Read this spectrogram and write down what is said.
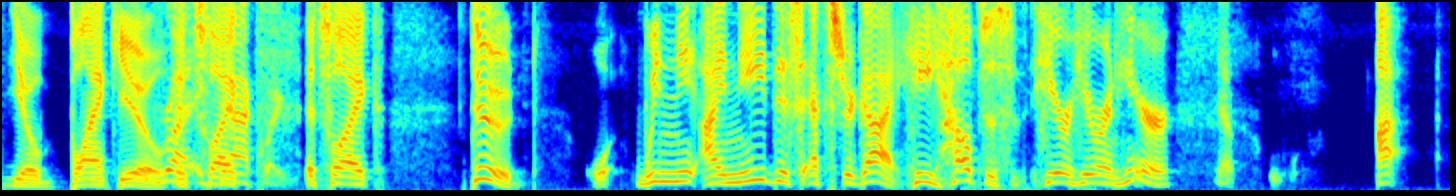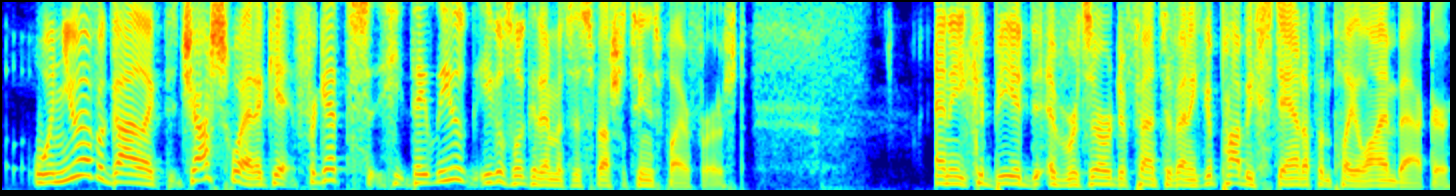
you know blank you. Right, it's like exactly. it's like, dude, we need. I need this extra guy. He helps us here, here, and here. Yep. When you have a guy like Josh Sweat, again, forget he, they, Eagles look at him as a special teams player first, and he could be a, reserve defensive end. He could probably stand up and play linebacker.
